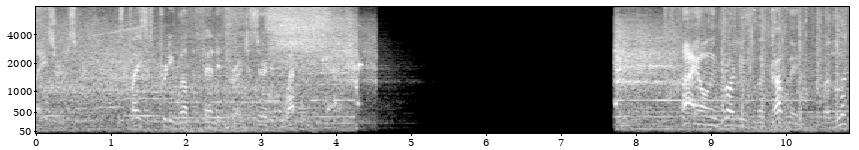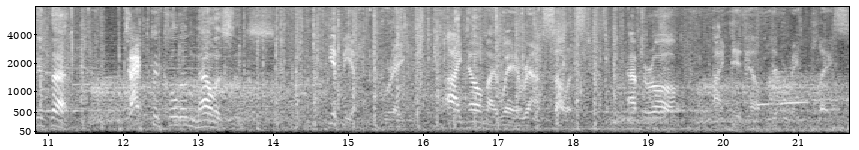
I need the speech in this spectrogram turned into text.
lasers. This place is pretty well defended for a deserted weapons cache. Only brought you to the company, but look at that. Tactical analysis. Give me a break. I know my way around Sullust. After all, I did help liberate the place.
